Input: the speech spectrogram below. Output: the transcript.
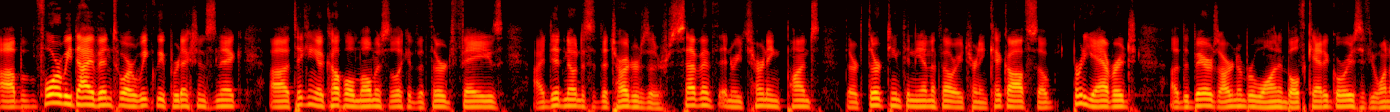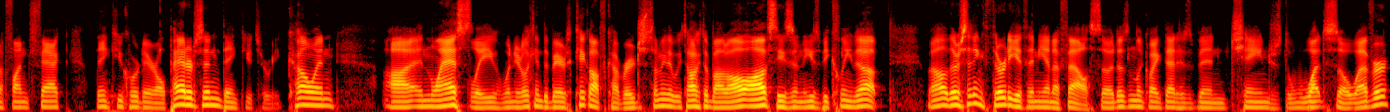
Uh, but before we dive into our weekly predictions, Nick, uh, taking a couple moments to look at the third phase, I did notice that the Chargers are seventh in returning punts. They're 13th in the NFL returning kickoffs, so pretty average. Uh, the Bears are number one in both categories. If you want a fun fact, thank you, Cordarrelle Patterson. Thank you, Tarik Cohen. Uh, and lastly, when you're looking at the Bears' kickoff coverage, something that we talked about all offseason needs to be cleaned up. Well, they're sitting 30th in the NFL, so it doesn't look like that has been changed whatsoever.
